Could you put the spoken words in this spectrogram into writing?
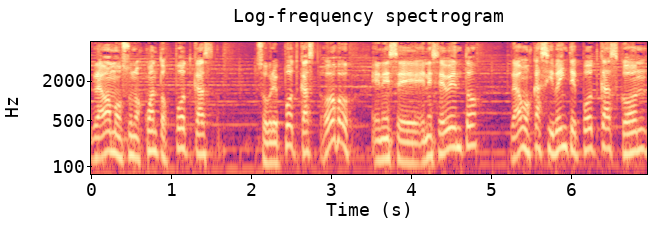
grabamos unos cuantos podcasts sobre podcast, oh, en ese en ese evento, grabamos casi 20 podcasts con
